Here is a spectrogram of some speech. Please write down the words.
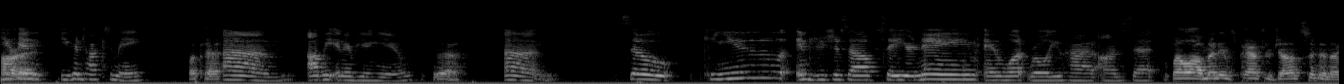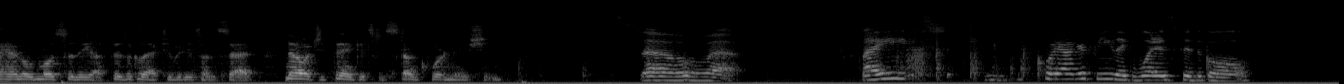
You All can right. you can talk to me. Okay. Um, I'll be interviewing you. Yeah. Um, so can you introduce yourself, say your name, and what role you had on set? Well, uh, my is Panther Johnson, and I handled most of the uh, physical activities on set. Now, what you think? It's just stunt coordination. So, uh, fight choreography, like what is physical?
